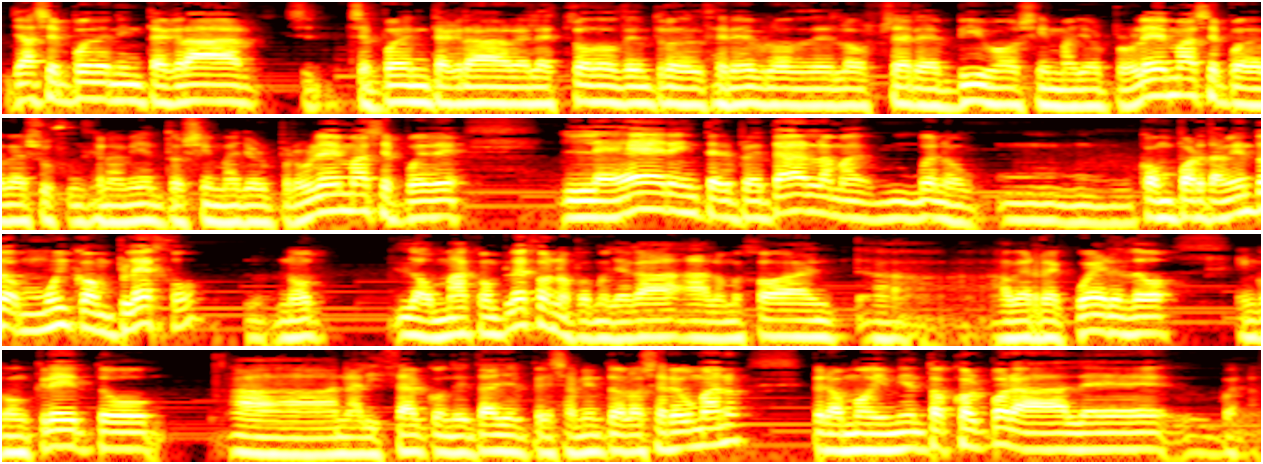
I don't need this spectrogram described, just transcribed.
ya se pueden integrar, se, pueden integrar electrodos dentro del cerebro de los seres vivos sin mayor problema, se puede ver su funcionamiento sin mayor problema, se puede leer e interpretar, la, bueno, comportamiento muy complejo, no los más complejos, no podemos llegar a, lo mejor a ver recuerdos en concreto, a analizar con detalle el pensamiento de los seres humanos, pero movimientos corporales, bueno,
